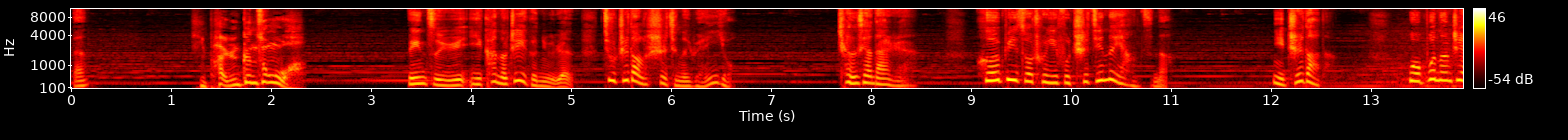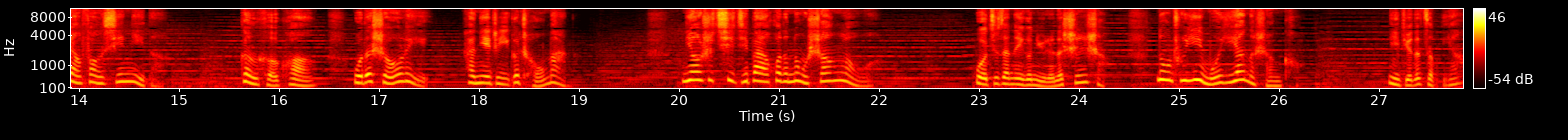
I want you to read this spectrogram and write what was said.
单。你派人跟踪我？林子瑜一看到这个女人，就知道了事情的缘由。丞相大人，何必做出一副吃惊的样子呢？你知道的，我不能这样放心你的。更何况我的手里还捏着一个筹码呢。你要是气急败坏的弄伤了我，我就在那个女人的身上弄出一模一样的伤口。你觉得怎么样？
